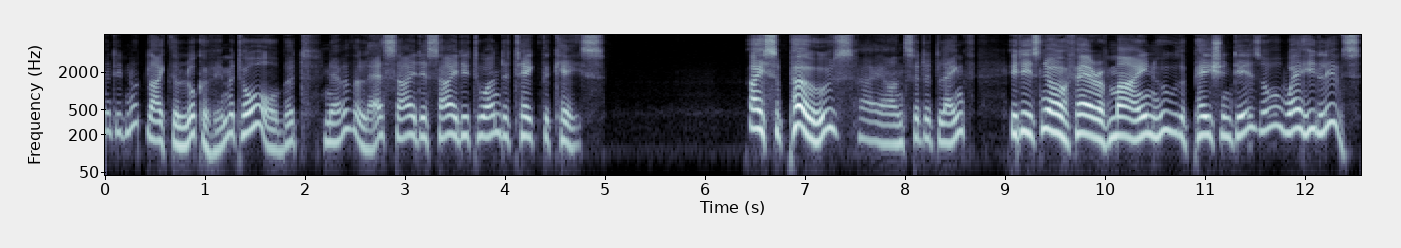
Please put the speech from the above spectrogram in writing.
I did not like the look of him at all, but nevertheless I decided to undertake the case. I suppose, I answered at length, it is no affair of mine who the patient is or where he lives.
